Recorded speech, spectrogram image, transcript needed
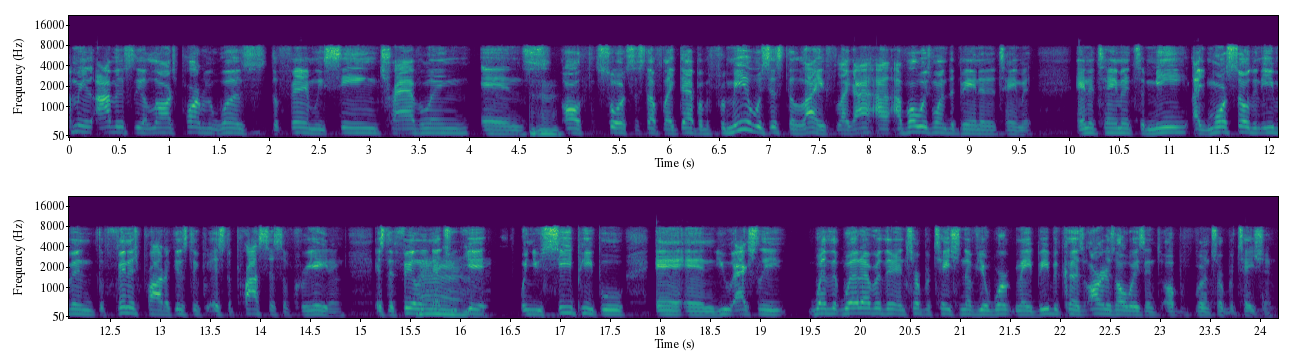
I mean, obviously, a large part of it was the family seeing, traveling, and Mhm. all sorts of stuff like that. But for me, it was just the life. Like I, I, I've always wanted to be in entertainment. Entertainment to me, like more so than even the finished product, is the is the process of creating. It's the feeling that Mm. you get when you see people and, and you actually whether whatever their interpretation of your work may be, because art is always in, up for interpretation.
